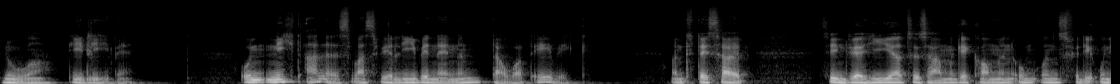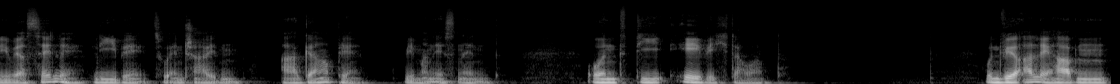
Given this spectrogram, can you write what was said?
Nur die Liebe. Und nicht alles, was wir Liebe nennen, dauert ewig. Und deshalb sind wir hier zusammengekommen, um uns für die universelle Liebe zu entscheiden, Agape, wie man es nennt, und die ewig dauert. Und wir alle haben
